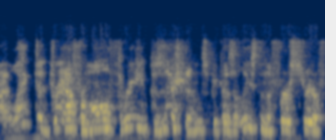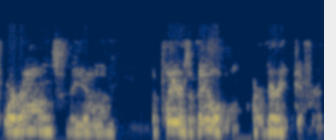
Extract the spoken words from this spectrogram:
I like to draft from all three positions because at least in the first three or four rounds, the um, the players available are very different.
